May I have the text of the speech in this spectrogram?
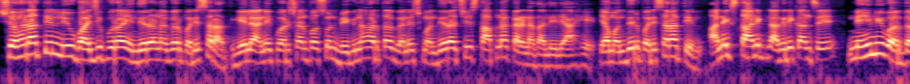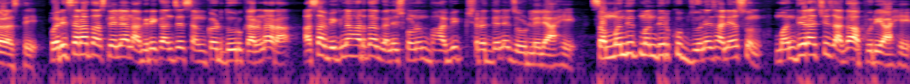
शहरातील न्यू बाजीपुरा इंदिरानगर परिसरात गेल्या अनेक वर्षांपासून विघ्नहर्थ गणेश मंदिराची स्थापना करण्यात आलेली आहे. या मंदिर परिसरातील अनेक स्थानिक नागरिकांचे नेहमी वर्दळ असते. परिसरात असलेल्या नागरिकांचे संकट दूर करणारा असा विघ्नहर्थ गणेश म्हणून भाविक श्रद्धेने जोडलेले आहे. संबंधित मंदिर खूप जुने झाले असून मंदिराची जागा अपुरी आहे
